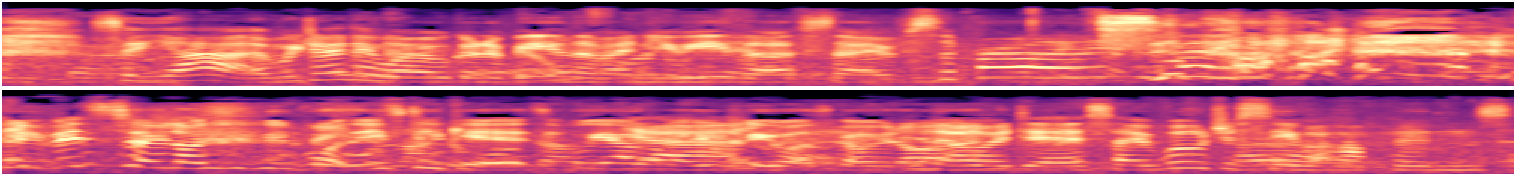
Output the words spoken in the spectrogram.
So yeah, and we don't know where we're going to be in the venue either. So surprise! it's been so long since we bought these tickets. We have Yeah. no clue what's going on. No idea. So we'll just see what happens.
